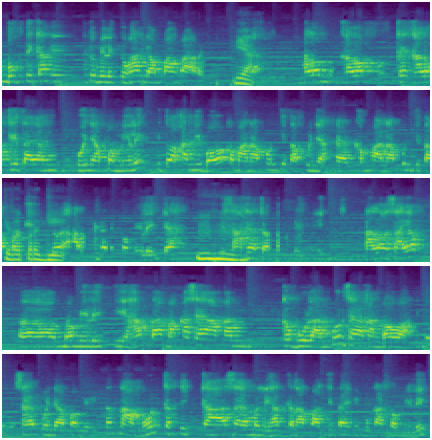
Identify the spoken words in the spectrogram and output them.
membuktikan itu milik Tuhan gampang Pak Ari. Iya. Ya. Kalau kalau kalau kita yang punya pemilik itu akan dibawa ke mana pun kita punya, eh, ke mana pun kita, kita pergi. pergi. Itu arti dari pemilik ya. Mm-hmm. Misalnya contoh ini, kalau saya uh, memiliki harta maka saya akan ke bulan pun saya akan bawa itu saya punya pemilik. Namun ketika saya melihat kenapa kita ini bukan pemilik,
